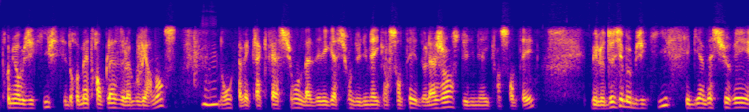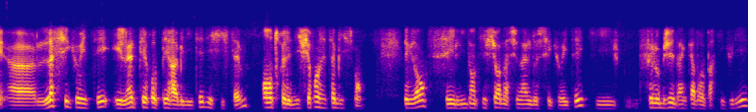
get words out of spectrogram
premier objectif, c'était de remettre en place de la gouvernance, mhm. donc avec la création de la délégation du numérique en santé et de l'agence du numérique en santé. Mais le deuxième objectif, c'est bien d'assurer euh, la sécurité et l'interopérabilité des systèmes entre les différents établissements. L'exemple, c'est l'identifiant national de sécurité qui fait l'objet d'un cadre particulier.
